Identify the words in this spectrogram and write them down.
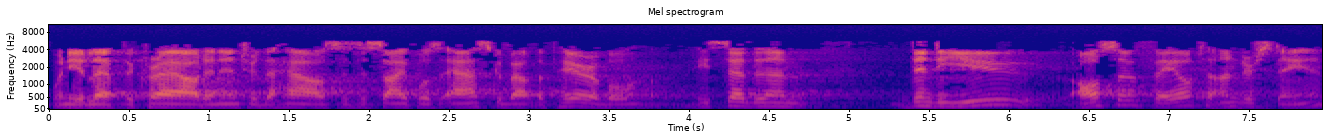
When he had left the crowd and entered the house, his disciples asked about the parable. He said to them, Then do you also fail to understand?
